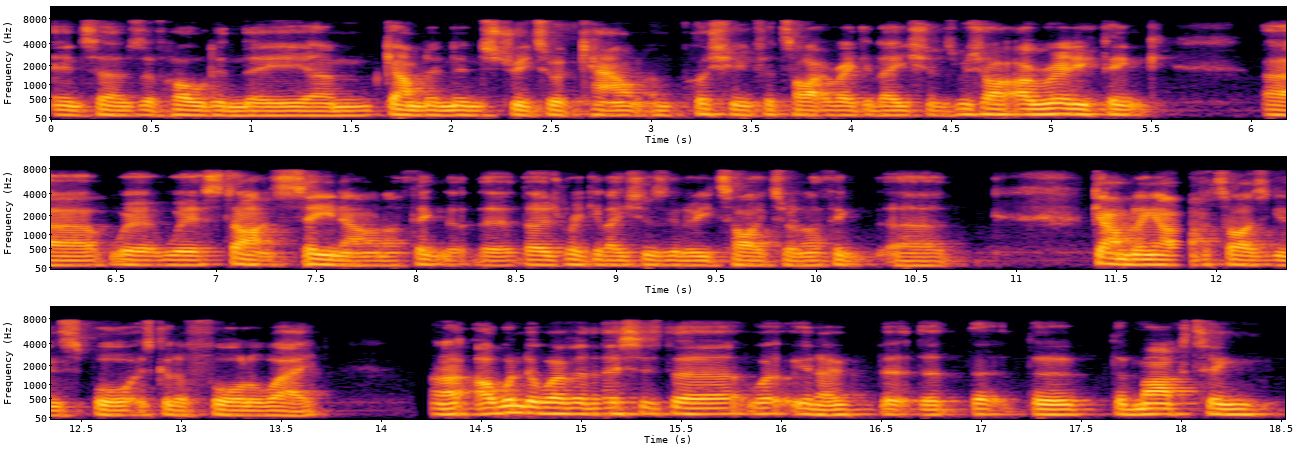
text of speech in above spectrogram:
in terms of holding the um, gambling industry to account and pushing for tighter regulations, which I, I really think uh, we're, we're starting to see now. And I think that the, those regulations are going to be tighter. And I think uh, gambling advertising in sport is going to fall away. And I, I, wonder whether this is the, you know, the, the, the, the marketing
